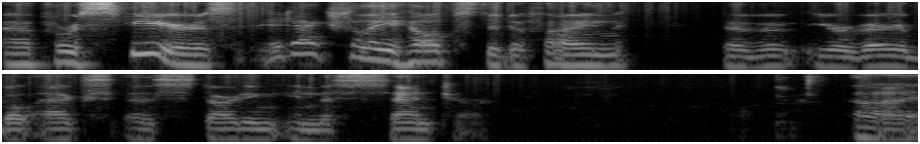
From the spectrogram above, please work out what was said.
uh, for spheres, it actually helps to define the, your variable x as starting in the center. Uh,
